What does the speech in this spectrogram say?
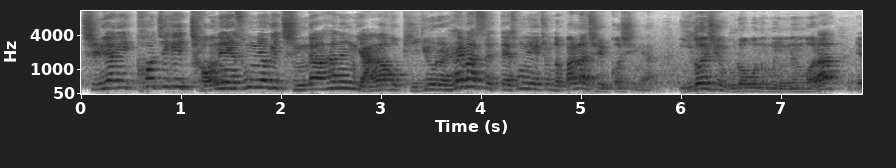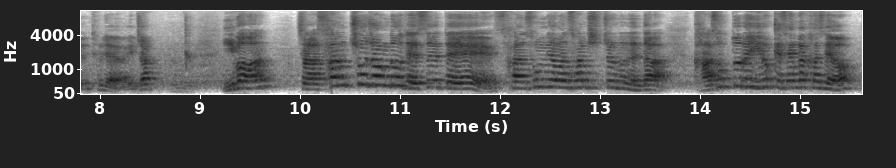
질량이 커지기 전에 속력이 증가하는 양하고 비교를 해봤을 때 속력이 좀 더 빨라질 것이냐. 이걸 지금 물어보는 거 있는 거라 얘는 틀려요. 알겠죠? 2번. 자, 3초 정도 됐을 때한 속력은 30 정도 된다. 가속도를 이렇게 생각하세요.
